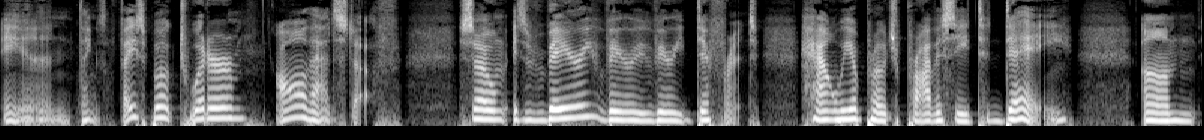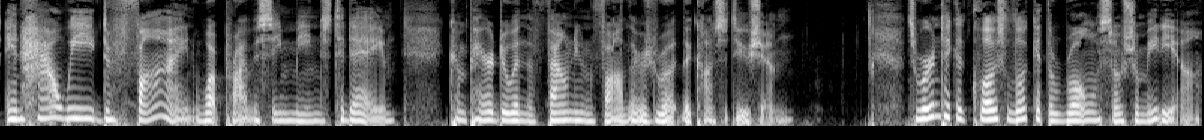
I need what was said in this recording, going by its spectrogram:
and things like Facebook, Twitter, all that stuff. So it's very, very, very different how we approach privacy today um, and how we define what privacy means today compared to when the founding fathers wrote the Constitution. So we're going to take a close look at the role of social media.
